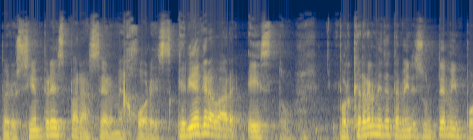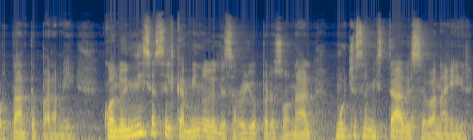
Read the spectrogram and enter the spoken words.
pero siempre es para ser mejores. Quería grabar esto porque realmente también es un tema importante para mí. Cuando inicias el camino del desarrollo personal, muchas amistades se van a ir,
